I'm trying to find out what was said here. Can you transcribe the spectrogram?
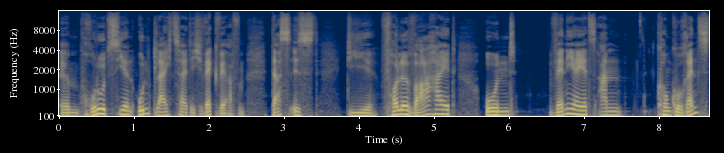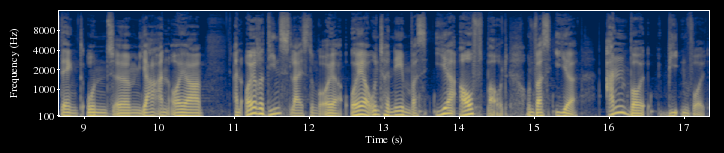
ähm, produzieren und gleichzeitig wegwerfen. Das ist die volle Wahrheit und wenn ihr jetzt an Konkurrenz denkt und ähm, ja an euer an eure Dienstleistung, euer, euer Unternehmen, was ihr aufbaut und was ihr anbieten wollt,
